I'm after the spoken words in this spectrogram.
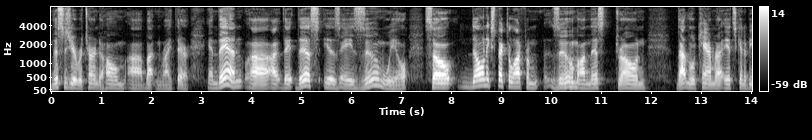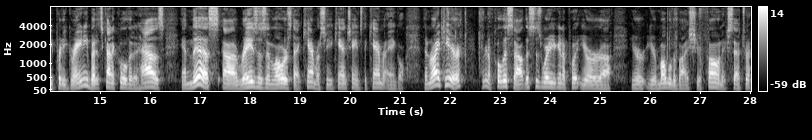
This is your return to home uh, button right there. And then uh, they, this is a zoom wheel, so don't expect a lot from zoom on this drone that little camera, it's going to be pretty grainy, but it's kind of cool that it has. And this uh, raises and lowers that camera so you can change the camera angle. Then right here, we're going to pull this out. This is where you're going to put your, uh, your, your mobile device, your phone, etc.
